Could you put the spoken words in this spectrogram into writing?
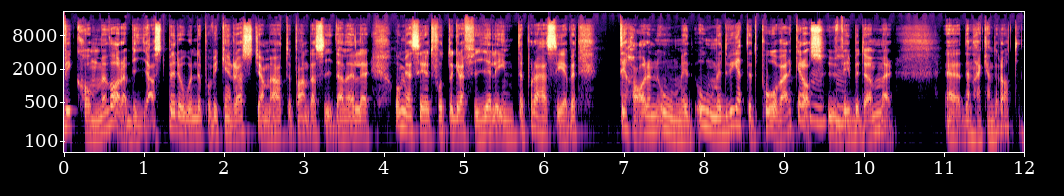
vi kommer vara biast beroende på vilken röst jag möter på andra sidan eller om jag ser ett fotografi eller inte på det här CVt. Det har en omed, omedvetet påverkar oss mm, hur mm. vi bedömer eh, den här kandidaten.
